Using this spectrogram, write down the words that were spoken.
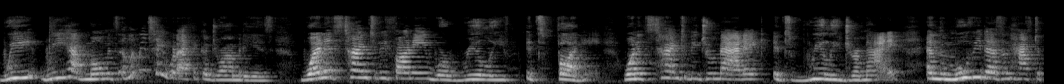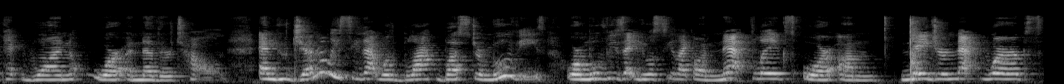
We we have moments, and let me tell you what I think a dramedy is. When it's time to be funny, we're really it's funny. When it's time to be dramatic, it's really dramatic. And the movie doesn't have to pick one or another tone. And you generally see that with blockbuster movies or movies that you'll see like on Netflix or um, major networks,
